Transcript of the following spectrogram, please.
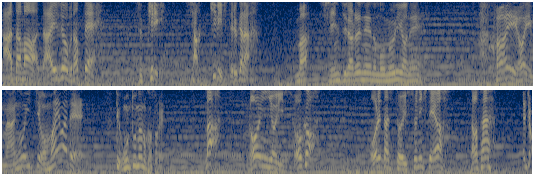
頭は大丈夫だって。すっきりしゃっきりしてるから。ま信じられねえのも無理よね。おいおい孫一お前まで。って本当なのかそれ？ま論より証拠。俺たちと一緒に来てよ。父さん。えちょ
